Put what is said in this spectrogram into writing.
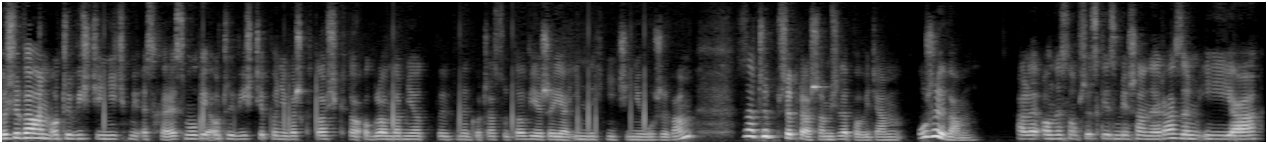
Wyszywałam oczywiście nićmi SHS. Mówię oczywiście, ponieważ ktoś, kto ogląda mnie od pewnego czasu, to wie, że ja innych nici nie używam. Znaczy, przepraszam, źle powiedziałam, używam, ale one są wszystkie zmieszane razem i ja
